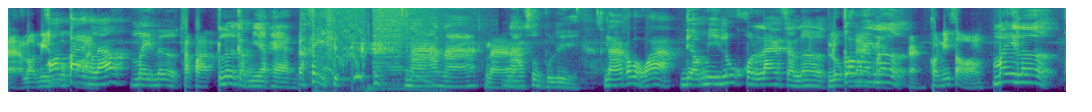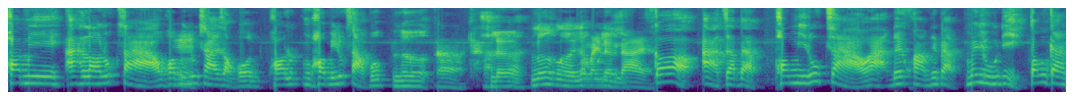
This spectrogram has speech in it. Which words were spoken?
อ่าเรามีพอลูกก่แต่องนแล้วไม่เลิกสักพักเลิกกับเมียแทน เฮ้ย น้านะน้า น้าสูบบุหรี่น้าก็บอกว่าเดี๋ยวมีลูกคนแรกจะเลิกลูกก็แรไม่เลิก อะคนที่สอง ไม่เลิก พอมีอะรอลูกสาว พอมีอืม ลูกชายสองคน พอพอมีลูกสาวปุ๊บเลิกอ่าเลิก เลิกเลยทำไมบุหรี่เลิกได้อะ ก็อาจจะแบบพอมีลูกสาวอะด้วยความที่แบบไม่รู้ดิต้องการ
